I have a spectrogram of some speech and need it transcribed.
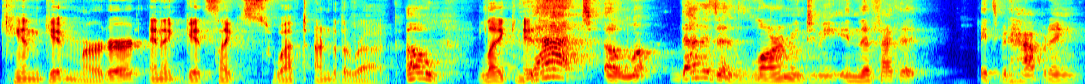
can get murdered and it gets like swept under the rug. Oh, Like that al- that is alarming to me in the fact that it's been happening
